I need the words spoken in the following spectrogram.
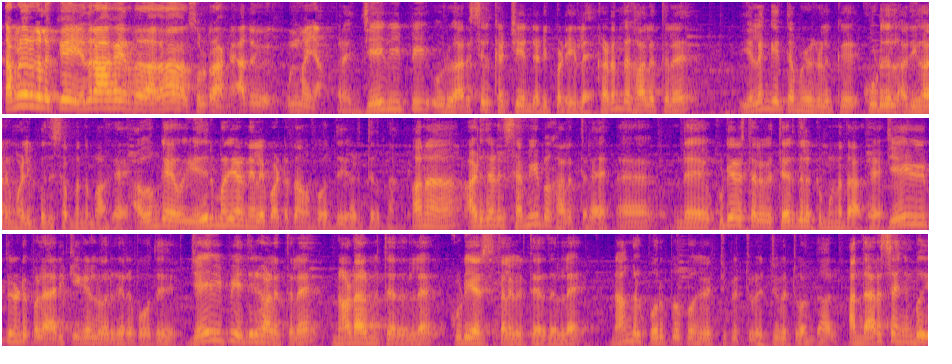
தமிழர்களுக்கு எதிராக இருந்ததாக தான் சொல்கிறாங்க அது உண்மையா? ஜேவிபி ஒரு அரசியல் கட்சி என்ற அடிப்படையில் கடந்த காலத்தில் இலங்கை தமிழர்களுக்கு கூடுதல் அதிகாரம் அளிப்பது சம்பந்தமாக அவங்க எதிர்மறையான நிலைப்பாட்டை தான் அவங்க வந்து எடுத்திருந்தாங்க. ஆனால் அடுத்தடுத்து சமீப காலத்தில் இந்த குடியரசுத் தலைவர் தேர்தலுக்கு முன்னதாக ஜேவிபியினுடைய பல அறிக்கைகள் வருகிற போது ஜேவிபி எதிர்காலத்தில் நாடாளுமன்ற தேர்தலில் குடியரசுத் தலைவர் தேர்தலில் நாங்கள் பொறுப்புக்கு வெற்றி பெற்று வெற்றி பெற்று வந்தால் அந்த அரசாங்கம் என்பது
